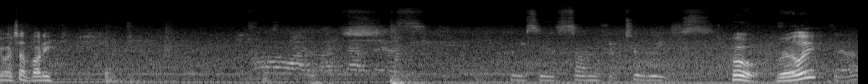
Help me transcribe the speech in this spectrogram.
Hey, what's up, buddy? Couldn't see his son for two weeks. Who? Really? Yeah.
